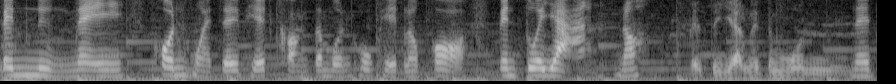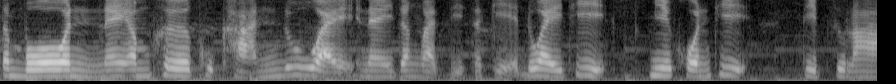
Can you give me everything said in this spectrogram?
เป็นหนึ่งในคนหัวใจเพชรของตำบลโคกเพชรแล้วก็เป็นตัวอย่างเนาะ เป็นตัวอย่างในตำบลนี่ในตำบล ในอำเภอขุขันธ์ด้วย ในจังหวัดศรีสะเกดด้วยที่มีคนที่ติดสุรา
